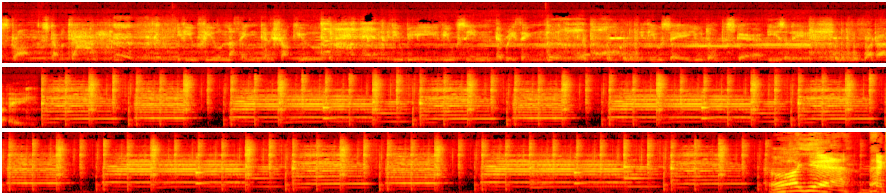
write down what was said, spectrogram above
strong stomach. If you feel nothing can shock you.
